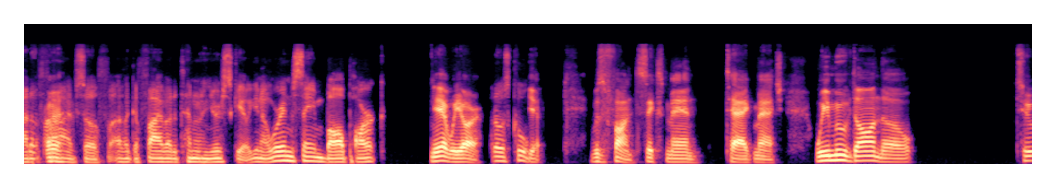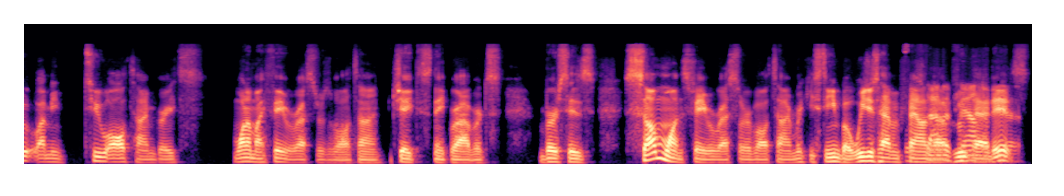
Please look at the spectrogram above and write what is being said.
out of yeah. five. So if, like a five out of ten on your scale. You know, we're in the same ballpark. Yeah, we are. But it was cool. Yeah. It was fun, six man tag match. We moved on though to, I mean, two all time greats. One of my favorite wrestlers of all time, Jake the Snake Roberts, versus someone's favorite wrestler of all time, Ricky Steamboat. We just haven't found out who found that him is.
